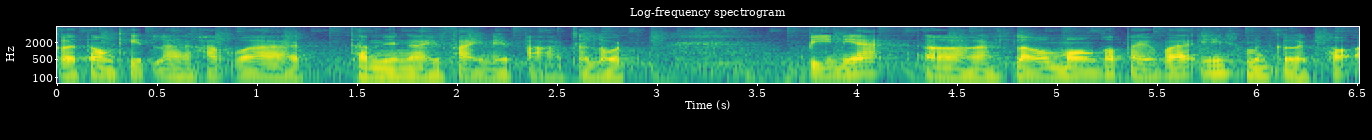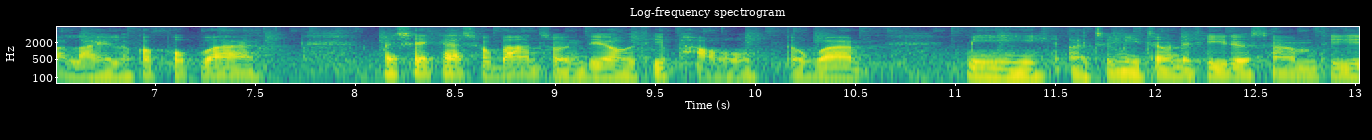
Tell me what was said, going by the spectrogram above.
ก็ต้องคิดแล้วครับว่าทำยังไงไฟในป่าจะลด ปีนี้ยเอ่อเรามองเข้าไปว่าเอ๊ะมันเกิดเพราะอะไรแล้วก็พบว่าไม่ใช่แค่ชาวบ้านส่วนเดียวที่เผา แต่ว่ามีอาจจะมีเจ้าหน้าที่ด้วยซ้ำที่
